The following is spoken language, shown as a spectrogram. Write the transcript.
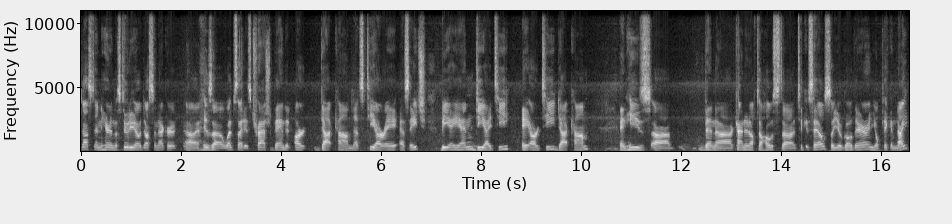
Dustin here in the studio, Dustin Eckert, uh, his uh, website is trashbanditart.com. That's T R A S H B A N D I T A R T.com. And he's uh, been uh, kind enough to host uh, ticket sales. So you'll go there and you'll pick a night,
